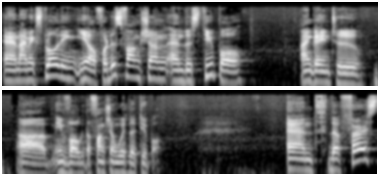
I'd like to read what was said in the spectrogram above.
And I'm exploding, you know, for this function and this tuple, I'm going to uh, invoke the function with the tuple. And the first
